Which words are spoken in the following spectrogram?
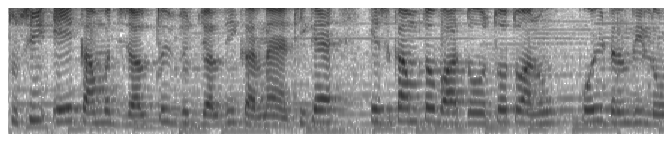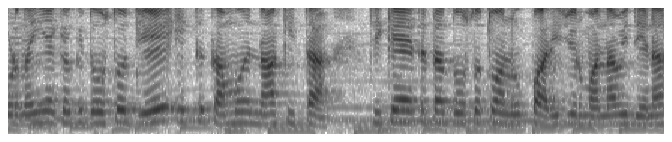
ਤੁਸੀਂ ਇਹ ਕੰਮ ਜਲਦ ਤੋਂ ਜਲਦੀ ਕਰਨਾ ਹੈ, ਠੀਕ ਹੈ? ਇਸ ਕੰਮ ਤੋਂ ਬਾਅਦ ਦੋਸਤੋ, ਤੁਹਾਨੂੰ ਕੋਈ ਡਰਨ ਦੀ ਲੋੜ ਨਹੀਂ ਹੈ, ਕਿਉਂਕਿ ਦੋਸਤੋ, ਜੇ ਇੱਕ ਕੰਮ ਨਾ ਕੀਤਾ, ਠੀਕ ਹੈ, ਤੇ ਤਾਂ ਦੋਸਤੋ, ਤੁਹਾਨੂੰ ਭਾਰੀ ਜੁਰਮਾਨਾ ਵੀ ਦੇਣਾ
